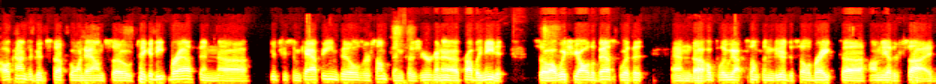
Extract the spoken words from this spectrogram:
all kinds of good stuff going down. So take a deep breath and uh, get you some caffeine pills or something because you're going to probably need it. So I wish you all the best with it, and uh, hopefully we got something good to celebrate uh, on the other side.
